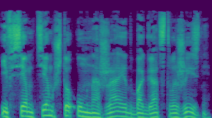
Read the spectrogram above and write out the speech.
и всем тем, что умножает богатство жизни.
